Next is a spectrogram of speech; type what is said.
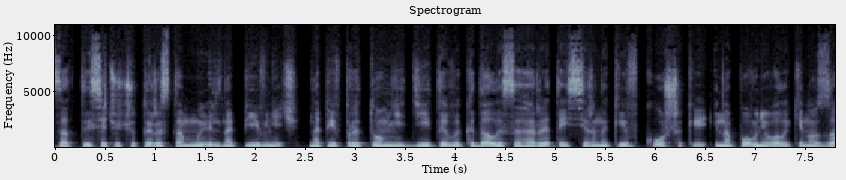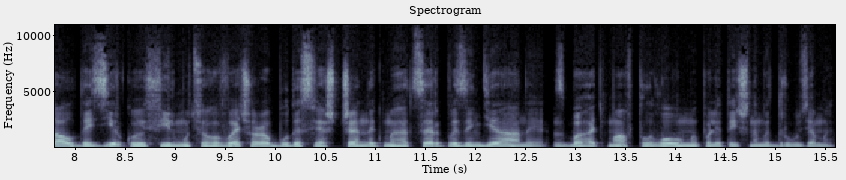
За 1400 миль на північ напівпритомні діти викидали сигарети й сірники в кошики і наповнювали кінозал, де зіркою фільму цього вечора буде священник мегацеркви з Індіани з багатьма впливовими політичними друзями.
